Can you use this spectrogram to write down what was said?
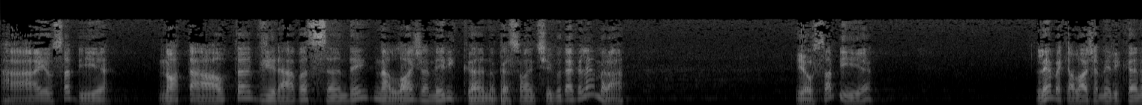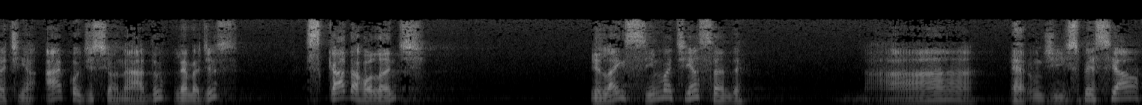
Ah, eu sabia. Nota alta virava Sunday na loja americana. O pessoal antigo deve lembrar. Eu sabia. Lembra que a loja americana tinha ar-condicionado? Lembra disso? Escada rolante. E lá em cima tinha Sander. Ah, era um dia especial.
